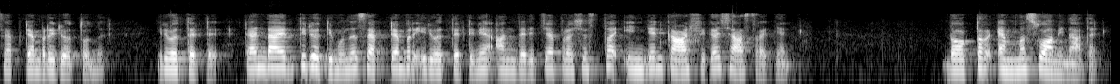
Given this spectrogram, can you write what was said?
സെപ്റ്റംബർ ഇരുപത്തൊന്ന്. ഇരുപത്തെട്ട്. രണ്ടായിരത്തി ഇരുപത്തി മൂന്ന് സെപ്റ്റംബർ ഇരുപത്തെട്ടിന് അന്തരിച്ച പ്രശസ്ത ഇന്ത്യൻ കാർഷിക ശാസ്ത്രജ്ഞൻ ഡോക്ടർ എം എസ് സ്വാമിനാഥൻ.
